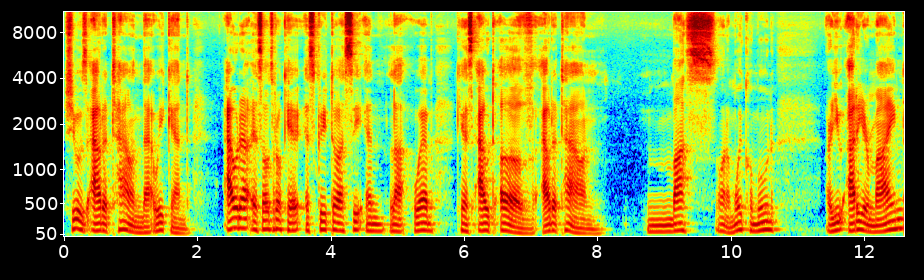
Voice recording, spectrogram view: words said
She was out of town that weekend. Outa es otro que escrito así en la web, que es out of, out of town. Más, bueno, muy común. Are you out of your mind?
